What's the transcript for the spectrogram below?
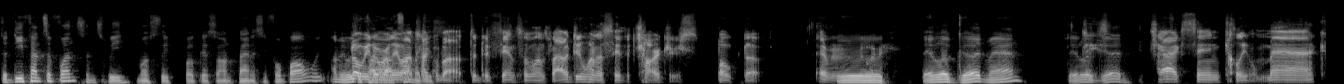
The defensive ones, since we mostly focus on fantasy football. We, I mean, we no, we don't really want to talk about the defensive ones, but I do want to say the Chargers bulked up everywhere. Dude, they look good, man. They look Jeez. good. Jackson, Khalil Mack.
